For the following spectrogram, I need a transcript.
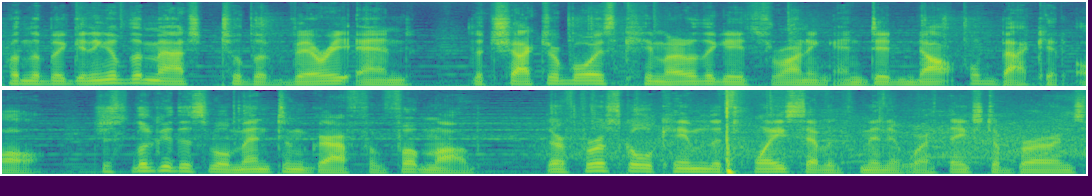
From the beginning of the match till the very end, the Tractor Boys came out of the gates running and did not hold back at all. Just look at this momentum graph from FotMob. Their first goal came in the 27th minute where thanks to Burns,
